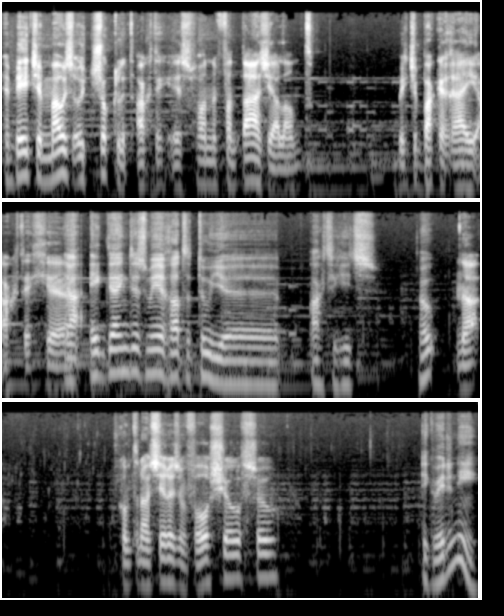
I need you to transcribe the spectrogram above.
een beetje Mouse O Chocolate-achtig is van een Fantasialand. Een beetje bakkerij-achtig. eh. Ja, ik denk dus meer ratatouille-achtig iets. Nou, komt er nou serieus een volshow of zo? Ik weet het niet.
